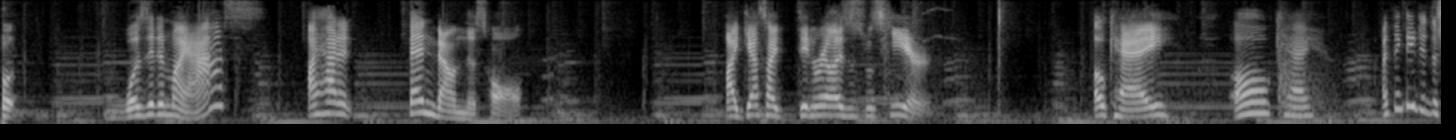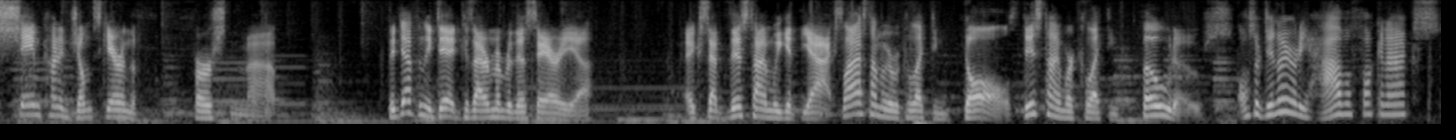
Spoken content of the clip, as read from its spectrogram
But was it in my ass? I hadn't been down this hall. I guess I didn't realize this was here. Okay. Okay. I think they did the same kind of jump scare in the first map. They definitely did, because I remember this area. Except this time we get the axe. Last time we were collecting dolls. This time we're collecting photos. Also, didn't I already have a fucking axe?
